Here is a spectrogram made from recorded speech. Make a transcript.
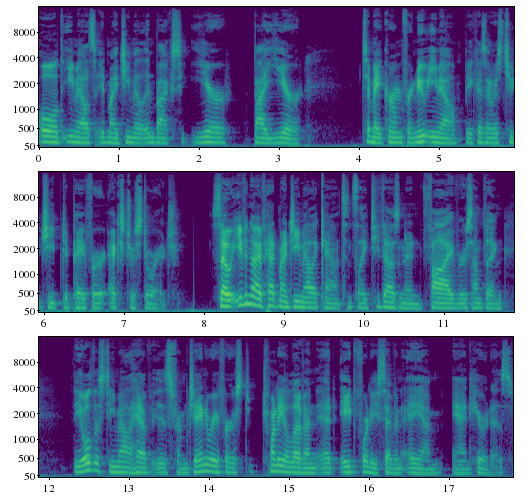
old emails in my Gmail inbox year by year to make room for new email because I was too cheap to pay for extra storage. So even though I've had my Gmail account since like 2005 or something, the oldest email I have is from January 1st, 2011 at 8:47 a.m. and here it is.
